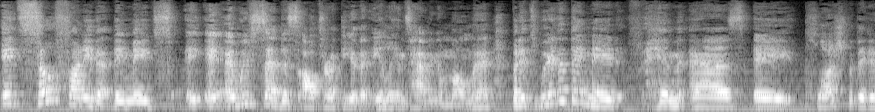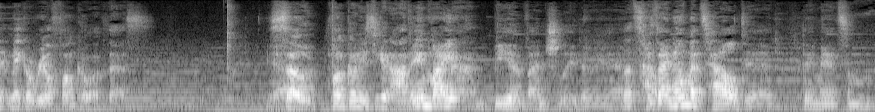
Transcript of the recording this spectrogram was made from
It's so funny that they made. It, it, we've said this all throughout the year that Alien's having a moment, but it's weird that they made him as a plush, but they didn't make a real Funko of this. So Funko needs to get on. They might that. be eventually doing it. Let's Because. I know Mattel did. They made some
